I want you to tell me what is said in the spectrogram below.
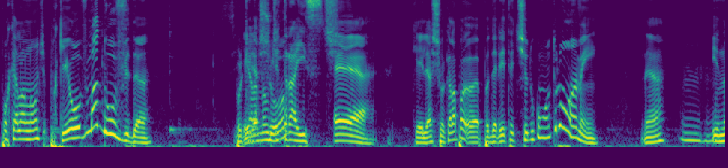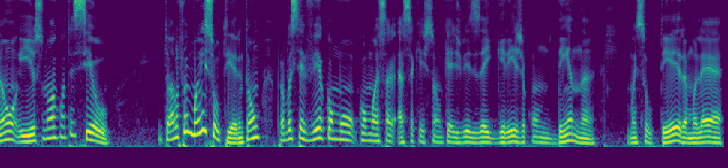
porque ela não te... porque houve uma dúvida". Porque Ele ela não te achou- traíste. É, que ele achou que ela eh, poderia ter tido com outro homem, né? Uhum. E não, e isso não aconteceu. Então ela foi mãe solteira. Então, pra você ver como, como essa, essa questão que às vezes a igreja condena mãe solteira, mulher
